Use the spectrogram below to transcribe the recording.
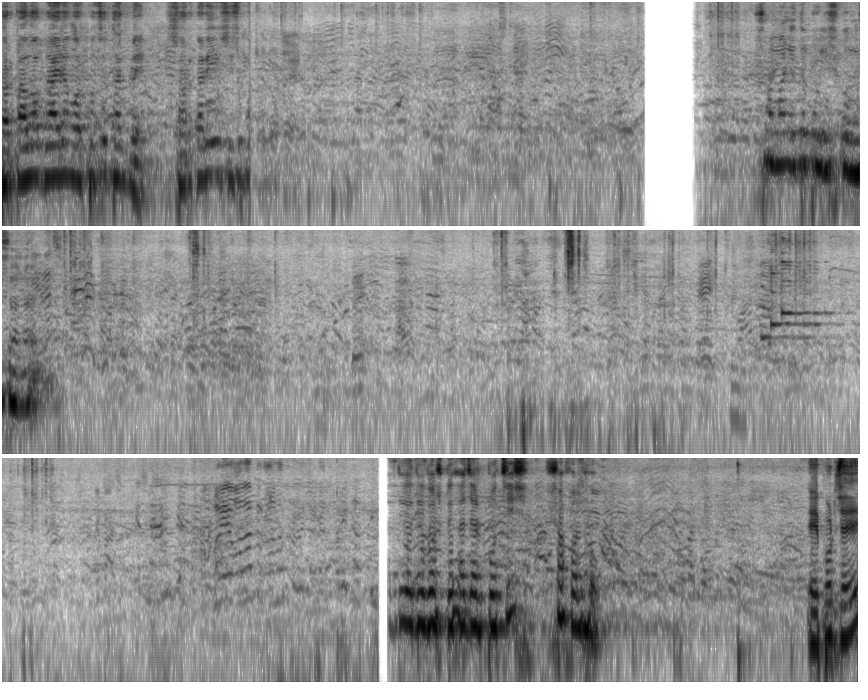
সরকালক রায়নগর প্রস্তুত থাকবে। সরকারি শিশু সম্মানিত পুলিশ কমিশনার। জাতীয় দিবস দুই সফল হোক। এ পর্যায়ে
